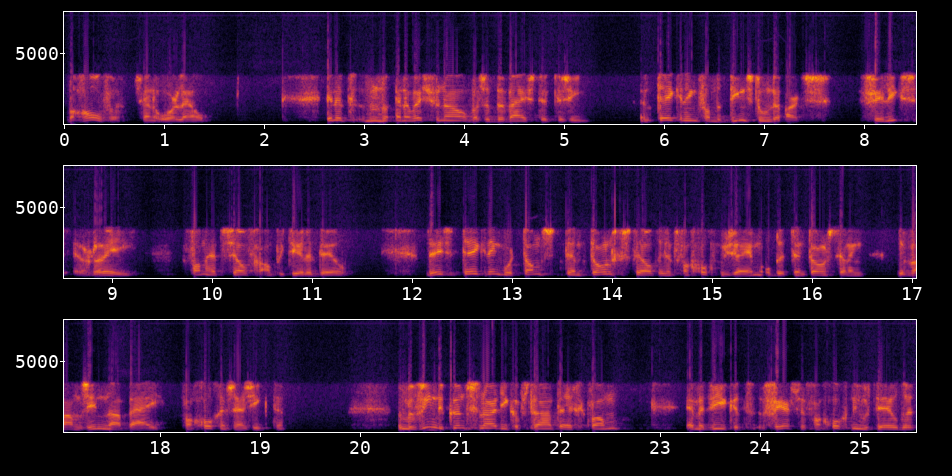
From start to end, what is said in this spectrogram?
behalve zijn oorlel. In het NOS-journaal was het bewijsstuk te zien. Een tekening van de dienstdoende arts, Felix Rey, van het zelf geamputeerde deel. Deze tekening wordt thans tentoongesteld in het Van Gogh Museum op de tentoonstelling De Waanzin nabij, Van Gogh en zijn ziekte. Een bevriende kunstenaar die ik op straat tegenkwam en met wie ik het verse Van Gogh nieuws deelde,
